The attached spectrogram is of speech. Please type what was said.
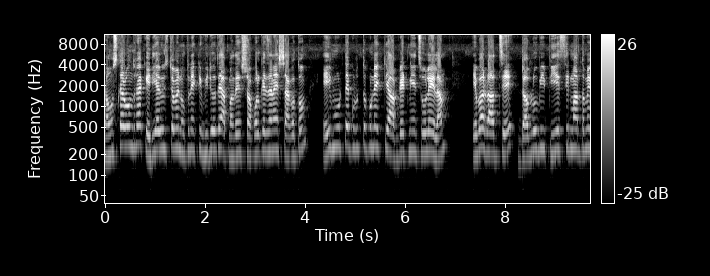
নমস্কার বন্ধুরা কেরিয়ার উইস্টমের নতুন একটি ভিডিওতে আপনাদের সকলকে জানাই স্বাগতম। এই মুহূর্তে গুরুত্বপূর্ণ একটি আপডেট নিয়ে চলে এলাম। এবার রাজ্যে ডব্লিউবিপিএসসির মাধ্যমে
